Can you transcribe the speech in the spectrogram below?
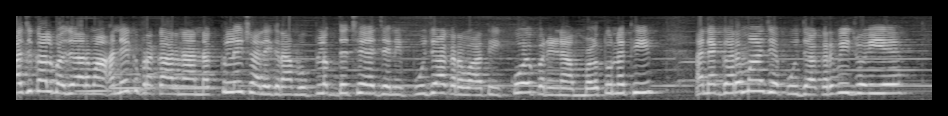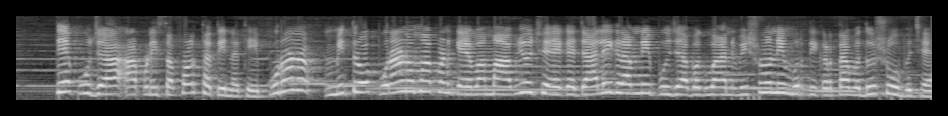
આજકાલ બજારમાં અનેક પ્રકારના નકલી શાલિગ્રામ ઉપલબ્ધ છે, જેની પૂજા કરવાથી કોઈ પરિણામ મળતું નથી. અને ઘરમાં જે પૂજા કરવી જોઈએ તે પૂજા આપણી સફળ થતી નથી. પુરાણ મિત્રો, પુરાણોમાં પણ કહેવામાં આવ્યું છે કે શાલિગ્રામની પૂજા ભગવાન વિષ્ણુની મૂર્તિ કરતાં વધુ શુભ છે.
